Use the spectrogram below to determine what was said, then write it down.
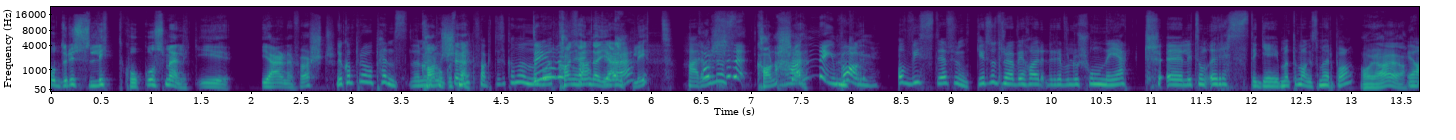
å drysse litt kokosmelk i jernet først? Du kan prøve å pensle det med Kanskje. kokosmelk. faktisk kan hende Det det er går. Kan hende det hjelper det. litt. Her er Kanskje det Kanskje. Henning Bang! Og hvis det funker, så tror jeg vi har revolusjonert eh, litt sånn restegamet til mange som hører på. Å, ja, ja. Ja,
